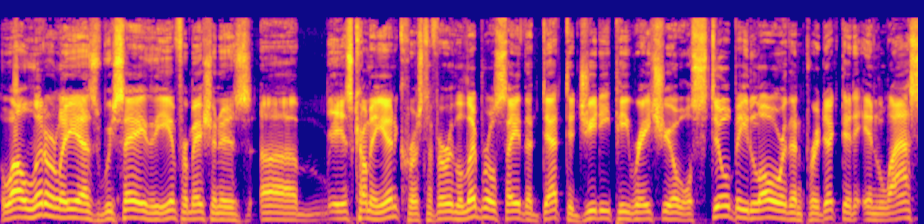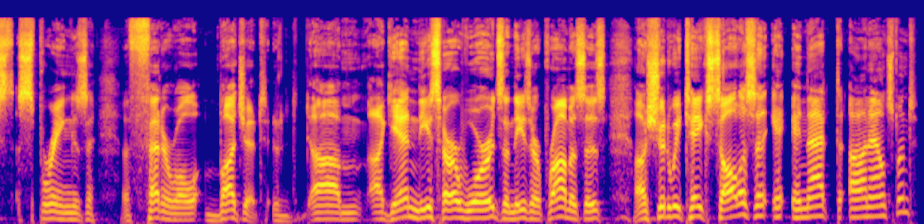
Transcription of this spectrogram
Well, literally, as we say, the information is uh, is coming in, Christopher. The Liberals say the debt to GDP ratio will still be lower than predicted in last spring's federal budget. Um, again, these are words and these are promises. Uh, should we take solace in, in that announcement?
